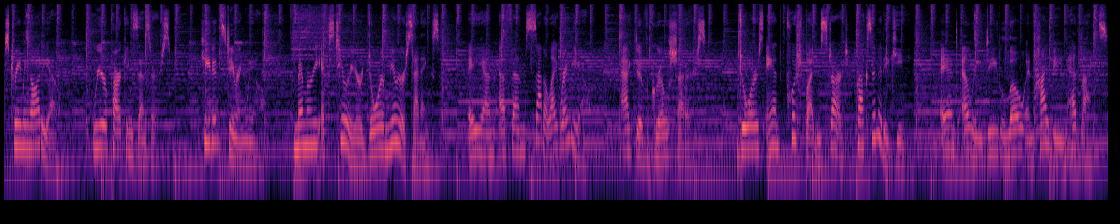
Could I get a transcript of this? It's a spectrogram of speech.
streaming audio, rear parking sensors, heated steering wheel, memory exterior door mirror settings, AM FM satellite radio, active grille shutters, doors and push button start proximity key, and LED low and high beam headlights.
